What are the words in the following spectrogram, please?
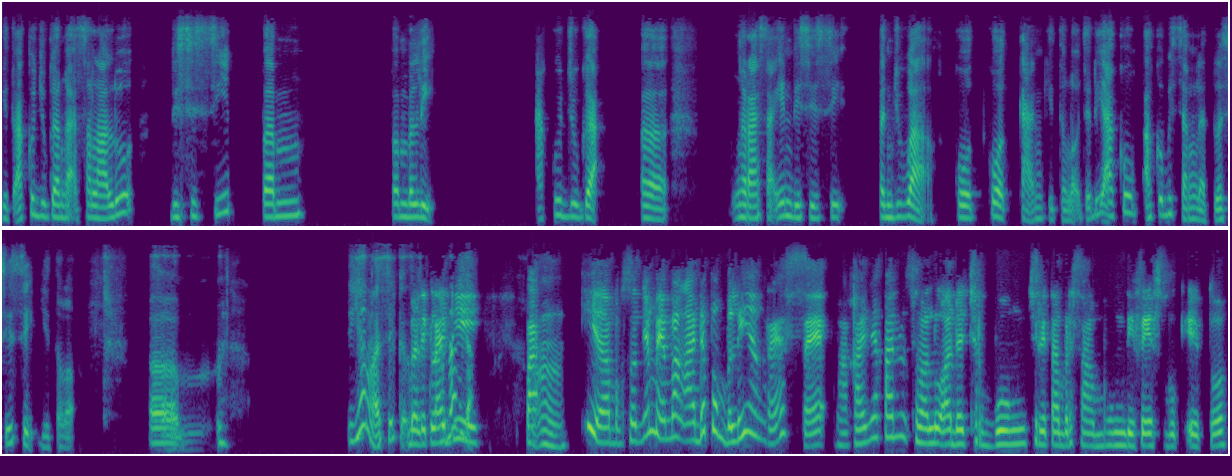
gitu. Aku juga nggak selalu di sisi pem pembeli. Aku juga uh, ngerasain di sisi penjual quote quote kan gitu loh. Jadi aku aku bisa ngeliat dua sisi gitu loh. Um, iya nggak sih? Balik lagi Pak, mm. iya maksudnya memang ada pembeli yang rese, makanya kan selalu ada cerbung cerita bersambung di Facebook itu,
